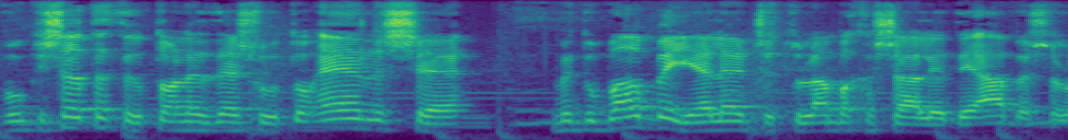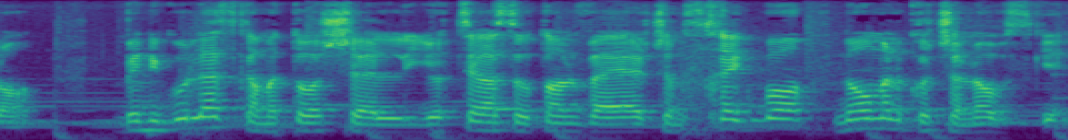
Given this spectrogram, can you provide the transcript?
והוא קישר את הסרטון לזה שהוא טוען שמדובר בילד שצולם בחשאי על ידי אבא שלו בניגוד להסכמתו של יוצר הסרטון והילד שמשחק בו, נורמן קוצ'נובסקי.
